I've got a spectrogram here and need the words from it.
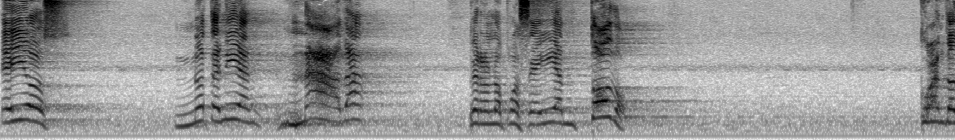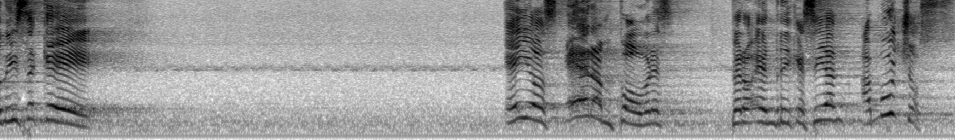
ellos no tenían nada, pero lo poseían todo. Cuando dice que Ellos eran pobres, pero enriquecían a muchos.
